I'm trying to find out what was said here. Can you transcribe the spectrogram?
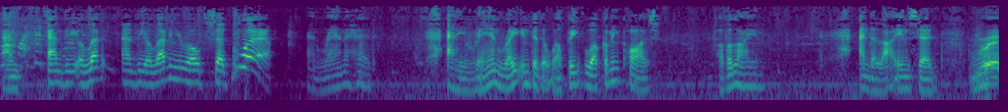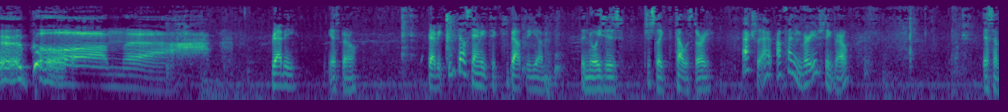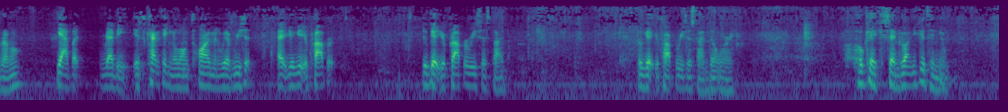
And and the eleven and the eleven year old said Blah! and ran ahead. And he ran right into the welcoming paws of a lion. And the lion said, Welcome. Rabbi, yes, Beryl. Rabbi, can you tell Sammy to keep out the um, the noises, just like to tell the story? Actually, I, I'm finding it very interesting, Beryl. Yes, Avramo. Yeah, but Rebbe, it's kind of taking a long time, and we have recess. Uh, you'll get your proper. You'll get your proper recess time. You'll get your proper recess time. Don't worry. Okay, Sam, go on. You continue.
